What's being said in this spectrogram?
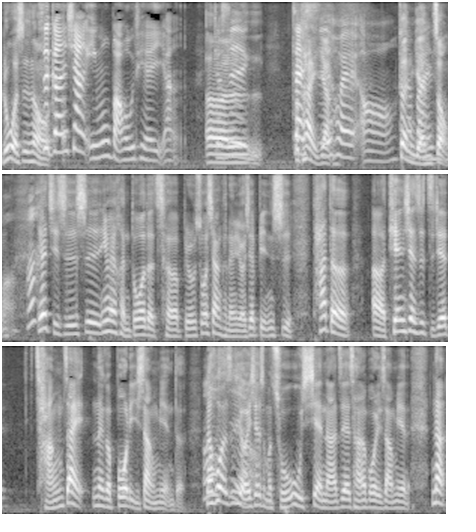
如果是那种是跟像荧幕保护贴一样，呃就是不再太一样。撕会哦更严重因为其实是因为很多的车，比如说像可能有些宾士，它的呃天线是直接藏在那个玻璃上面的，哦那或者是有一些什么除雾线啊，这些藏在玻璃上面的。那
